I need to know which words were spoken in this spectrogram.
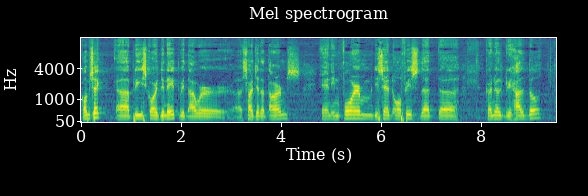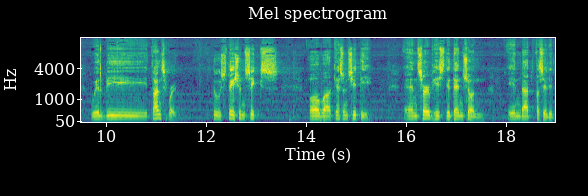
Comsec, uh, please coordinate with our uh, Sergeant at Arms and inform the said office that uh, Colonel Grijaldo will be transferred to Station 6 of uh, Quezon City and serve his detention in that facility.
